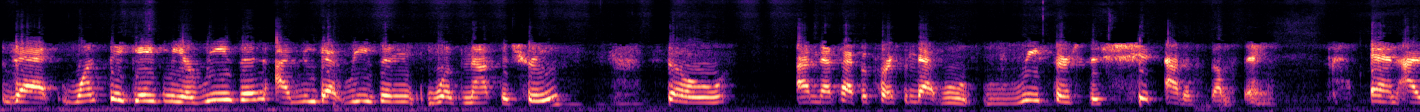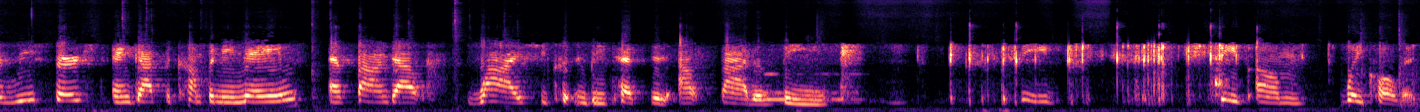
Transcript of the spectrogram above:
that once they gave me a reason, I knew that reason was not the truth. So I'm that type of person that will research the shit out of something. And I researched and got the company name and found out why she couldn't be tested outside of the these these um what do you call it?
